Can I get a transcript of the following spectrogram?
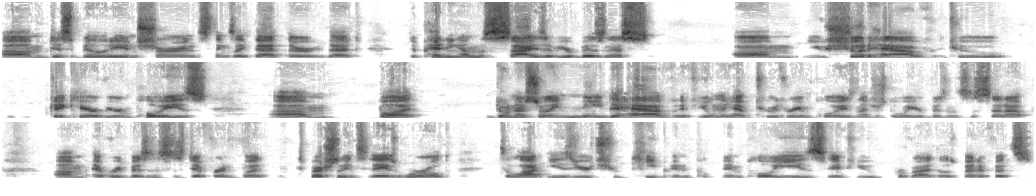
um, disability insurance, things like that. There that depending on the size of your business, um, you should have to take care of your employees, um, but don't necessarily need to have if you only have two or three employees. and that's just the way your business is set up. Um, every business is different, but especially in today's world, it's a lot easier to keep em- employees if you provide those benefits.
